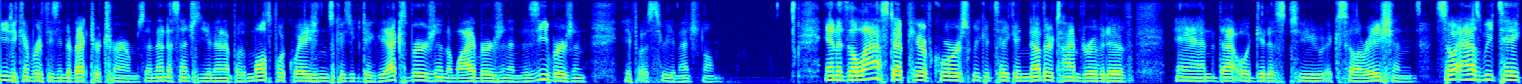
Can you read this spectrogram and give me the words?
need to convert these into vector terms. And then essentially you'd end up with multiple equations because you could take the x version, the y version, and the z version if it was three dimensional. And as the last step here, of course, we could take another time derivative and that will get us to acceleration. So as we take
